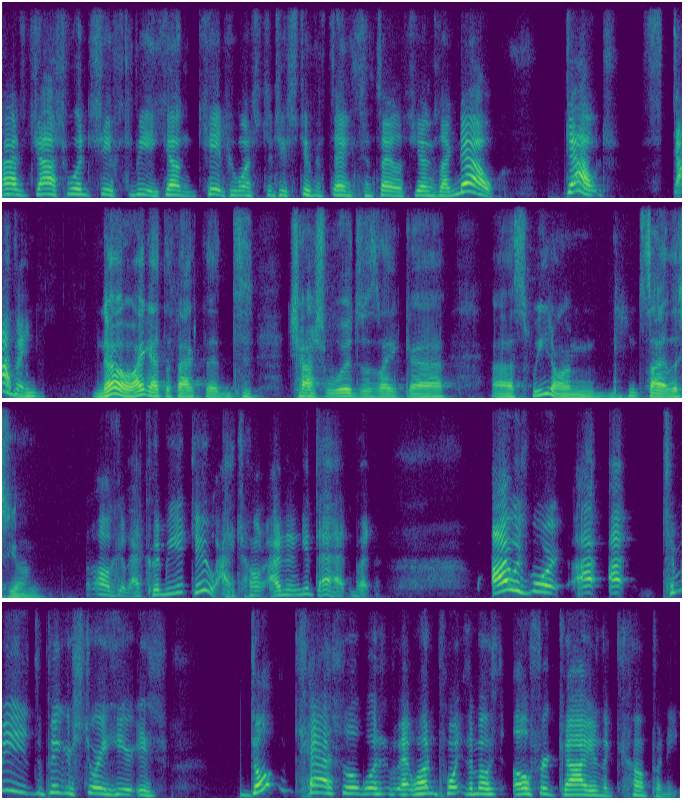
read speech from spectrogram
As Josh Woods seems to be a young kid who wants to do stupid things, and Silas Young's like, no, doubt, stop it. No, I got the fact that Josh Woods was like uh, uh, sweet on Silas Young. Oh, that could be it too. I don't, I didn't get that, but I was more. I, I to me, the bigger story here is Dalton Castle was at one point the most over guy in the company.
